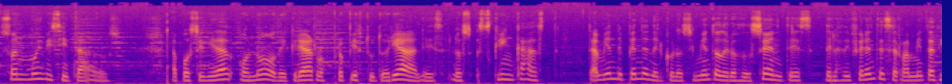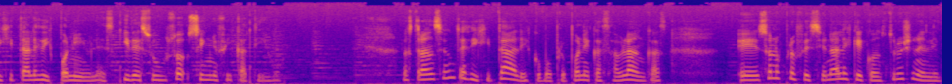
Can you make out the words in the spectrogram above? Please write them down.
son muy visitados. La posibilidad o no de crear los propios tutoriales, los screencasts, también dependen del conocimiento de los docentes de las diferentes herramientas digitales disponibles y de su uso significativo. Los transeúntes digitales, como propone Casablancas, eh, son los profesionales que construyen el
